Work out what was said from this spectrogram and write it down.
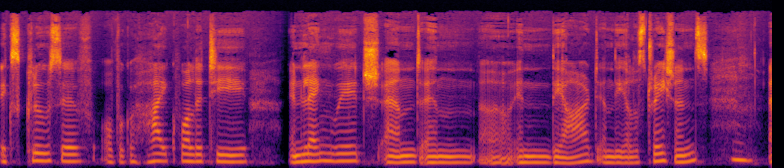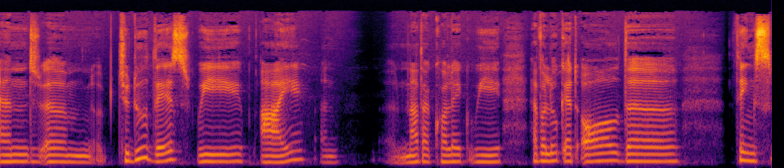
exclusive of a high quality in language and in uh, in the art and the illustrations. And um, to do this, we I and another colleague we have a look at all the things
